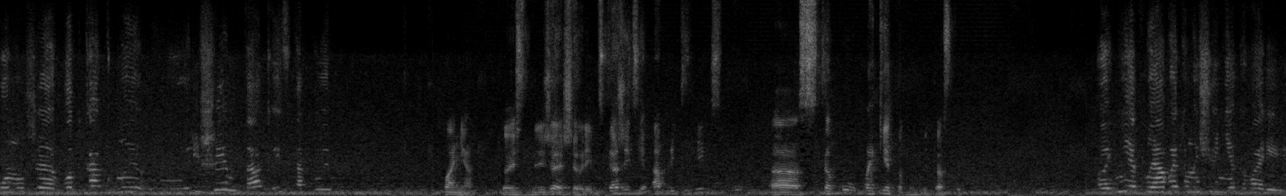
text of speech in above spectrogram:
он уже, вот как мы решим, так и стартуем. Понятно. То есть в ближайшее время. Скажите, определились, а, с какого пакета будет доступен? Э, нет, мы об этом еще не говорили.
